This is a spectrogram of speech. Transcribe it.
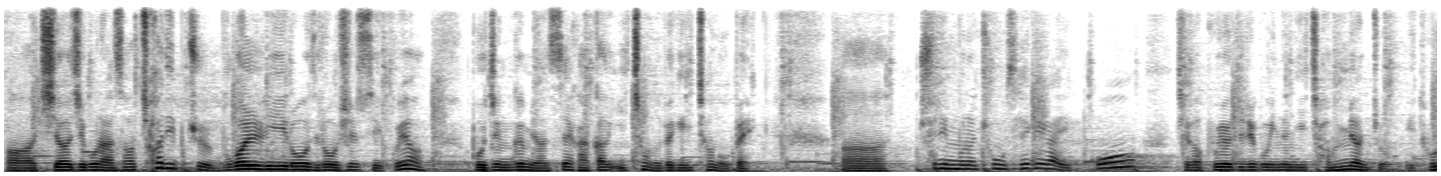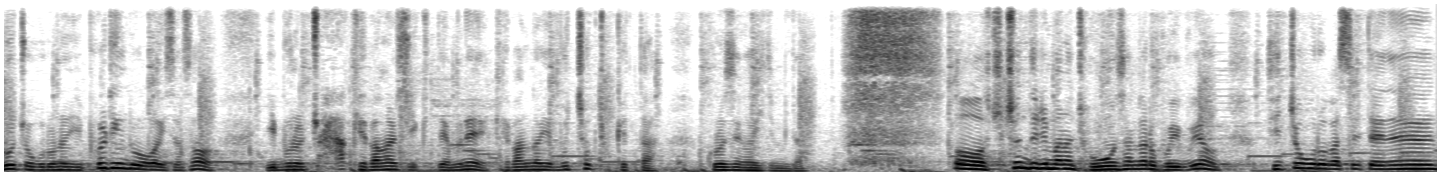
어, 지어지고 나서 첫 입주 무권리로 들어오실 수 있고요. 보증금 연세 각각 2,500에 2,500. 어, 출입문은 총 3개가 있고 제가 보여드리고 있는 이 전면 쪽, 이 도로 쪽으로는 이 폴딩 도어가 있어서 이 문을 쫙 개방할 수 있기 때문에 개방감이 무척 좋겠다 그런 생각이 듭니다. 어, 추천드릴 만한 좋은 상가로 보이고요. 뒤쪽으로 봤을 때는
